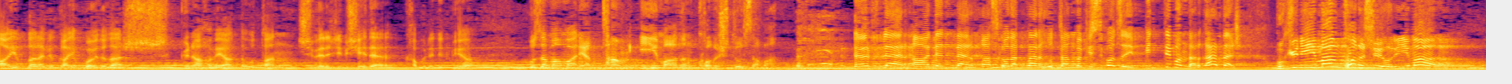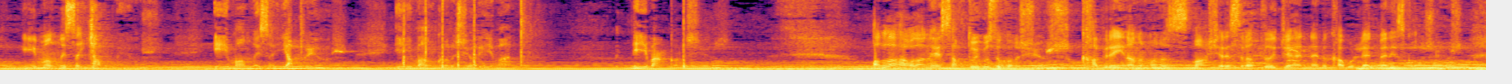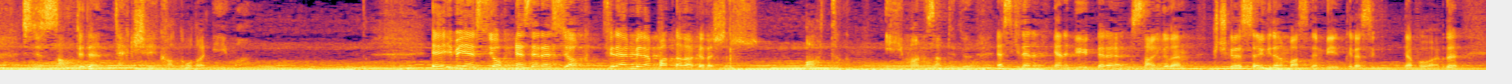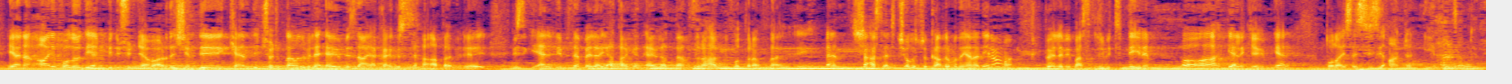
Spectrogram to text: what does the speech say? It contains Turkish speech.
Ayıplara bir kayıp koydular. Günah veya da utanç verici bir şey de kabul edilmiyor. Bu zaman var ya tam imanın konuştuğu zaman. Örfler, adetler, baskodaklar, utanma psikozu bitti bunlar kardeş. Bugün iman konuşuyor iman. İmanlıysa yapmıyor. İmanlıysa yapıyor. İman konuşuyor iman. İman konuşuyor. Allah'a olan hesap duygusu konuşuyor. Kabre inanmanız, mahşere sıratı, cehennemi kabullenmeniz konuşuyor. Sizi zapt eden tek şey kaldı o da iman. ABS yok, SRS yok. Fren bile patladı arkadaşlar. Artık imanı zapt ediyor. Eskiden yani büyüklere saygıdan, küçüklere sevgiden bahseden bir klasik yapı vardı. Yani ayıp olur diyen bir düşünce vardı. Şimdi kendi çocuklarımız bile evimizde ayak aygısıyla atabiliyor. Biz geldiğimizde böyle yatarken evlatlarımızı rahat bir fotoğrafla. Ben şahsen çok çok kaldırmadan yana değilim ama böyle bir baskıcı bir tip değilim. Oh gel keyfim gel. Dolayısıyla sizi ancak iman zapt ediyor.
